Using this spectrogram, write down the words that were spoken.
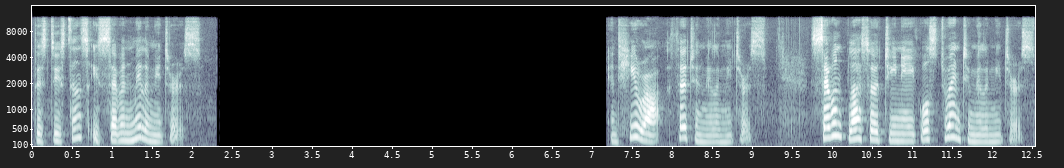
This distance is 7 millimeters. And here are 13 millimeters. 7 plus 13 equals 20 millimeters.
